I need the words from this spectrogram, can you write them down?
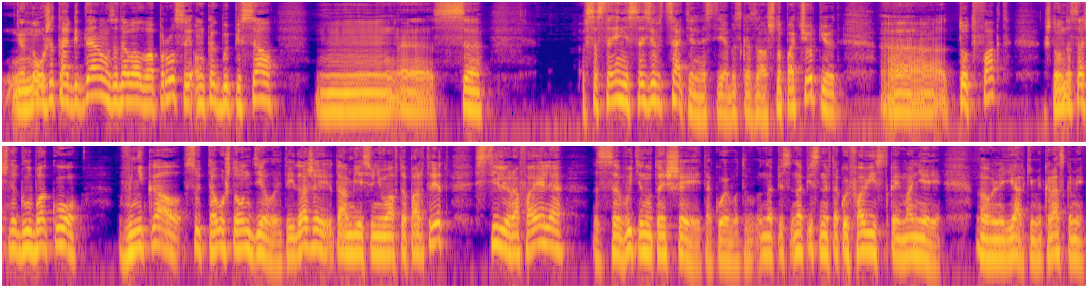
но уже тогда он задавал вопросы, он как бы писал э, с в состоянии созерцательности, я бы сказал, что подчеркивает э, тот факт, что он достаточно глубоко вникал в суть того, что он делает. И даже там есть у него автопортрет в стиле Рафаэля с вытянутой шеей, такой вот, написанный в такой фавистской манере, довольно яркими красками.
